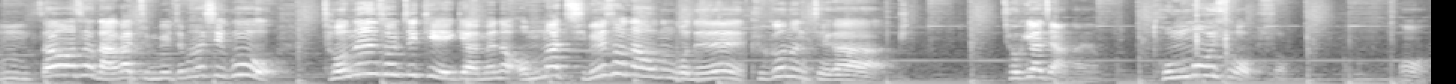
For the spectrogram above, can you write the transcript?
음, 싸워서 나갈 준비를 좀 하시고 저는 솔직히 얘기하면 엄마 집에서 나오는 거는 그거는 제가 비- 저기 하지 않아요. 돈 모을 수가 없어. 어,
